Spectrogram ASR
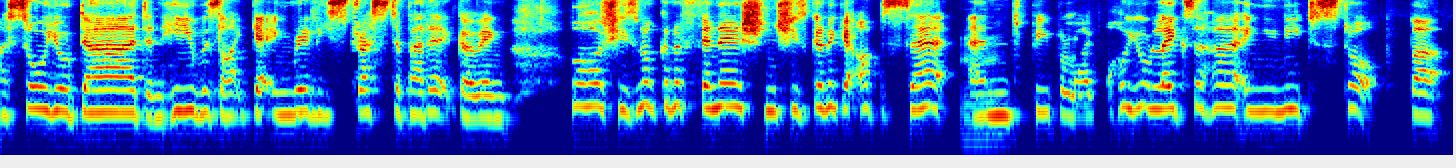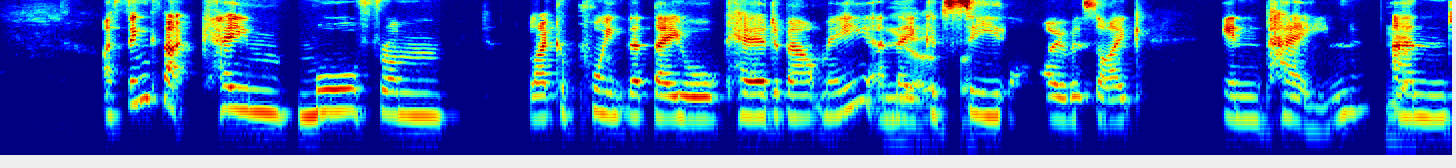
I saw your dad," and he was like getting really stressed about it, going, "Oh, she's not going to finish and she's going to get upset." Mhm. And people like, "Oh, your legs are hurting, you need to stop." But I think that came more from like a point that they all cared about me and they could see that I was like in pain Yeah. and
